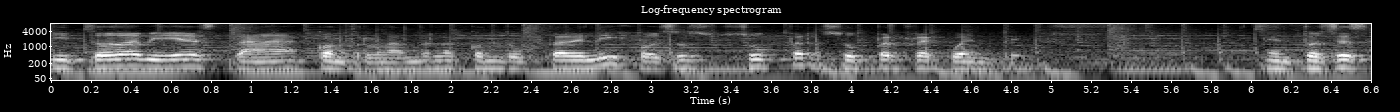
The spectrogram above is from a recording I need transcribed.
y todavía está controlando la conducta del hijo. Eso es súper, súper frecuente. Entonces,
